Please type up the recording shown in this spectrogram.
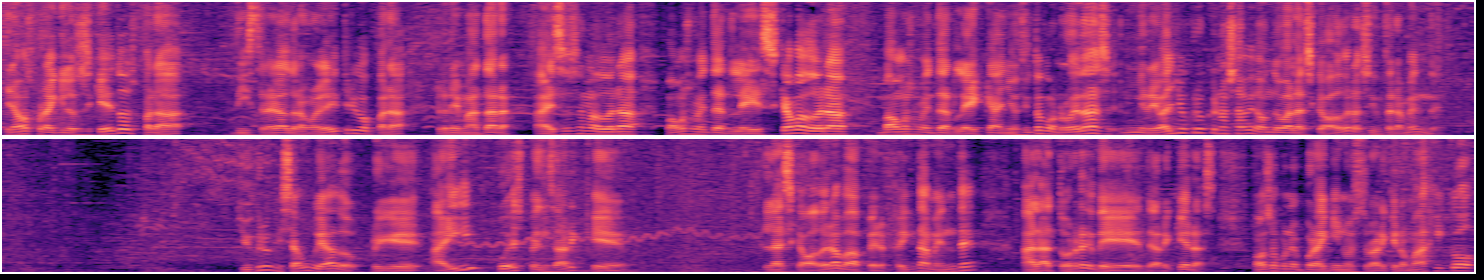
Tiramos por aquí los esqueletos para distraer al dragón eléctrico para rematar a esa sanadora. Vamos a meterle excavadora, vamos a meterle cañoncito con ruedas. Mi rival yo creo que no sabe a dónde va la excavadora, sinceramente. Yo creo que se ha bugueado, porque ahí puedes pensar que la excavadora va perfectamente a la torre de, arqueras. Vamos a poner por aquí nuestro arquero mágico.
